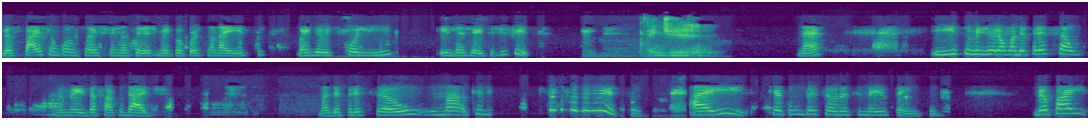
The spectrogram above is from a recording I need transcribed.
meus pais tinham condições financeiras de me proporcionar isso, mas eu escolhi ir da jeito difícil. Entendi. Né? E isso me gerou uma depressão no meio da faculdade. Uma depressão, uma. Que, que eu tô fazendo isso? Aí, o que aconteceu nesse meio tempo? Meu pai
